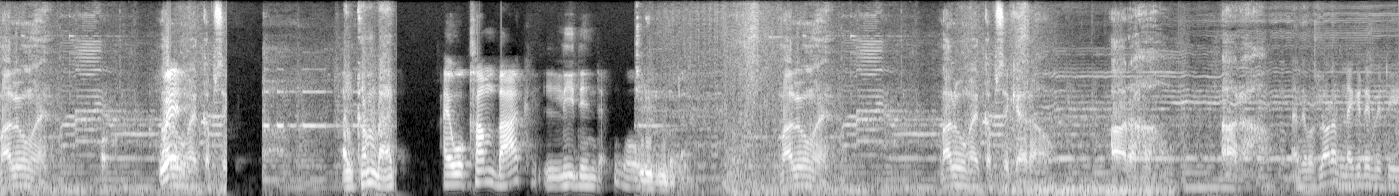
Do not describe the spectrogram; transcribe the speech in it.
मालूम है मालूम है कब से I'll come back I will come back leading the world. leading the time. मालूम है मालूम है कब से कह रहा हूँ आ रहा हूँ आ रहा हूँ and there was a lot of negativity.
